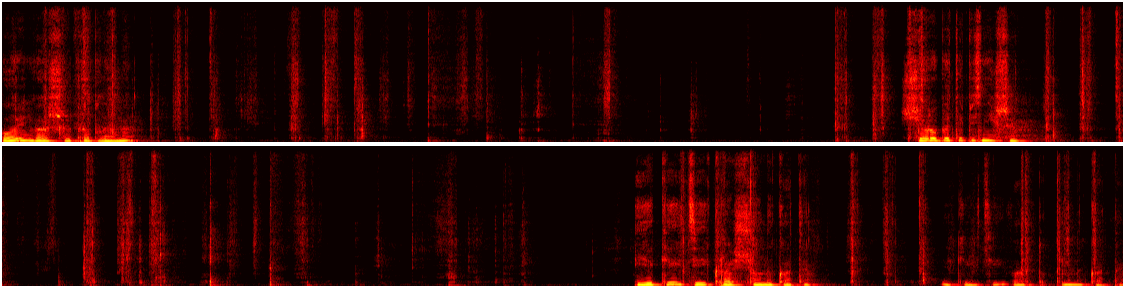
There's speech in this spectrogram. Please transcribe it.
Корінь вашої проблеми. Що робити пізніше? І яких дій краще уникати? Яких дій варто уникати?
